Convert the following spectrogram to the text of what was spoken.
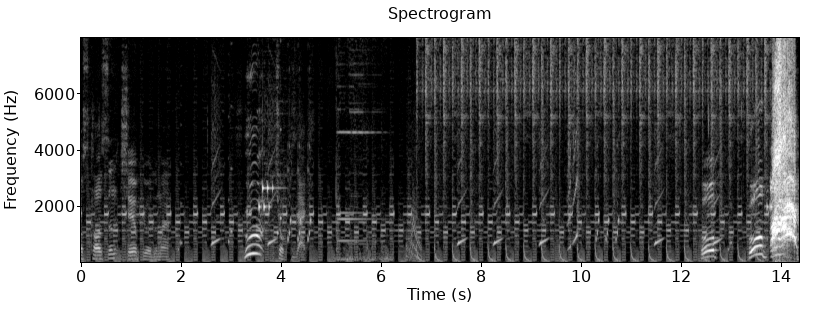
Az kalsın şey yapıyordum ha. Hı! Çok güzel. Hop! Hop! Aa!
